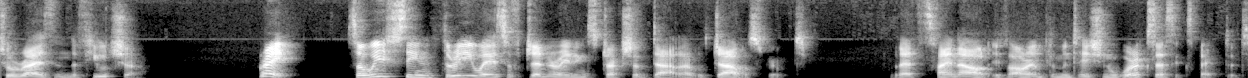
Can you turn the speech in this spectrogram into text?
to arise in the future. Great! So we've seen three ways of generating structured data with JavaScript. Let's find out if our implementation works as expected.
